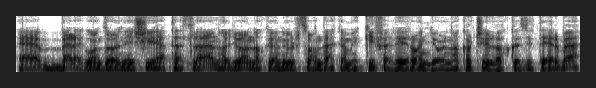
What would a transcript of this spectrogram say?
E, belegondolni is hihetetlen, hogy vannak olyan űrszondák, amik kifelé rongyolnak a csillagközi térbe,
